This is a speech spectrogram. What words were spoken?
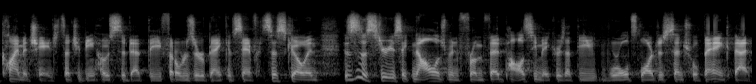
climate change. It's actually being hosted at the Federal Reserve Bank of San Francisco. And this is a serious acknowledgement from Fed policymakers at the world's largest central bank that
